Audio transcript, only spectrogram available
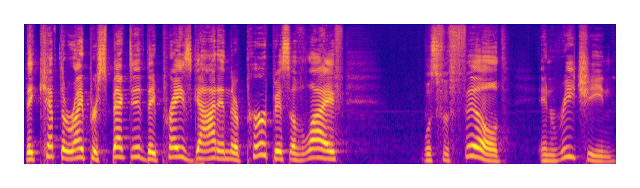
they kept the right perspective, they praised God, and their purpose of life was fulfilled in reaching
